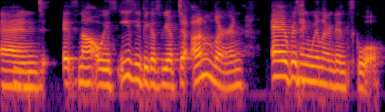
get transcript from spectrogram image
And it's not always easy because we have to unlearn everything we learned in school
